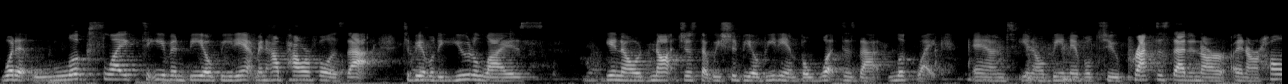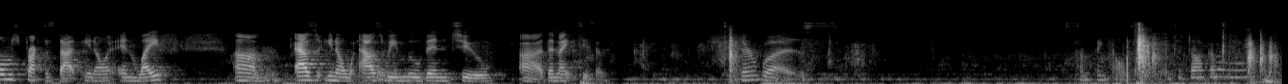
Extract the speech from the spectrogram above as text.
what it looks like to even be obedient. I mean, how powerful is that to be able to utilize you know, not just that we should be obedient, but what does that look like? And you know, being able to practice that in our in our homes, practice that you know in life, um, as you know, as we move into uh, the night season. There was something else I wanted to talk about.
